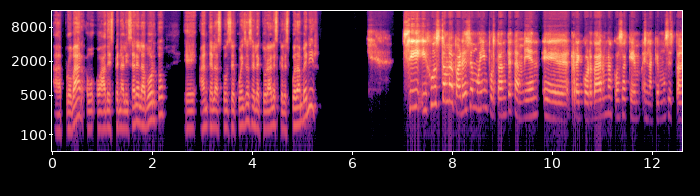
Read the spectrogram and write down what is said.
aprobar o, a despenalizar el aborto eh, ante las consecuencias electorales que les puedan venir. Sí, y justo me parece muy importante también eh, recordar una cosa que en la que hemos estado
